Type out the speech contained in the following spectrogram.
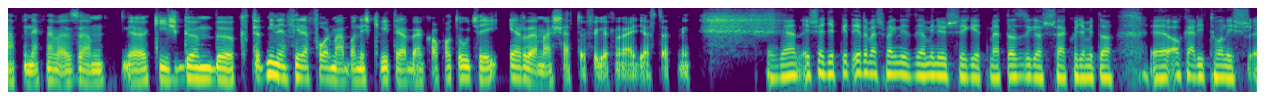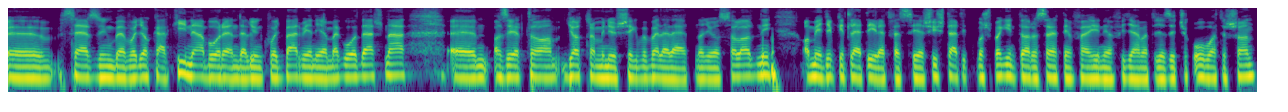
hát minek nevezzem, kis gömbök, tehát mindenféle formában is kivitelben kapható, úgyhogy érdemes ettől függetlenül egyeztetni. Igen, és egyébként érdemes megnézni a minőségét, mert az igazság, hogy amit a, akár itthon is szerzünk be, vagy akár Kínából rendelünk, vagy bármilyen ilyen megoldásnál, azért a gyatra minőségbe bele lehet nagyon szaladni, ami egyébként lehet életveszélyes is, tehát itt most megint arra szeretném felhívni a figyelmet, hogy azért csak óvatosan.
